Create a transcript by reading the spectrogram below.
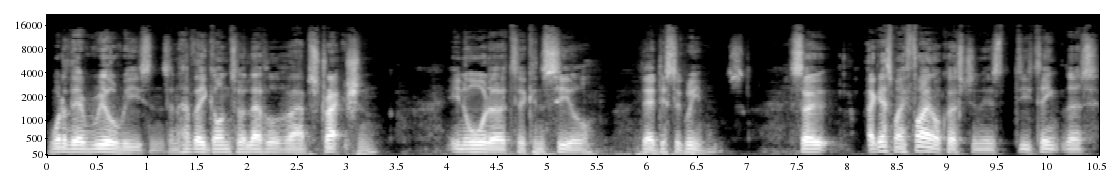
What are their real reasons? And have they gone to a level of abstraction in order to conceal their disagreements. So I guess my final question is do you think that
